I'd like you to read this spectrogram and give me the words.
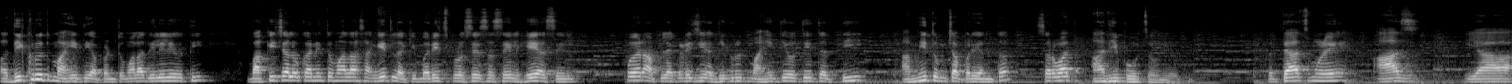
अधिकृत माहिती आपण तुम्हाला दिलेली होती. बाकीच्या लोकांनी तुम्हाला सांगितलं की बरीच प्रोसेस असेल हे असेल पण आपल्याकडे जी अधिकृत माहिती होती तर ती आम्ही तुमच्यापर्यंत सर्वात आधी पोहोचवली होती. तर त्याचमुळे आज या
